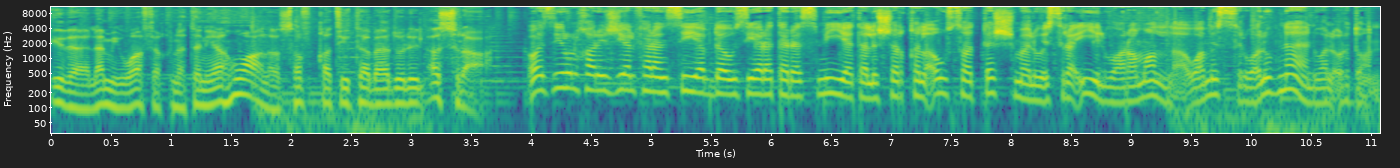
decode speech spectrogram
إذا لم يوافق نتنياهو على صفقة تبادل الأسرى. وزير الخارجية الفرنسي يبدأ زيارة رسمية للشرق الأوسط تشمل إسرائيل ورام الله ومصر ولبنان والأردن.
